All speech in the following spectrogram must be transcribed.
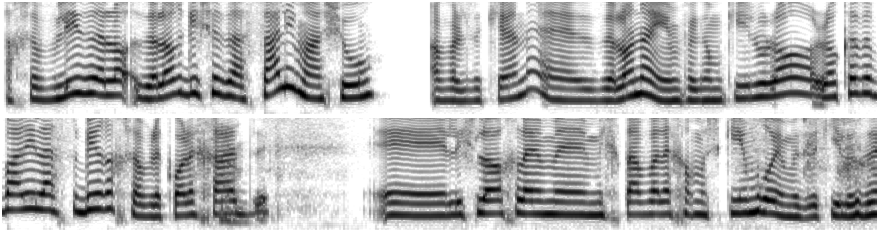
עכשיו לי זה לא זה לא הרגיש שזה עשה לי משהו אבל זה כן אה, זה לא נעים וגם כאילו לא לא כזה בא לי להסביר עכשיו לכל אחד אה, לשלוח להם אה, מכתב על איך המשקיעים רואים את זה כאילו זה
